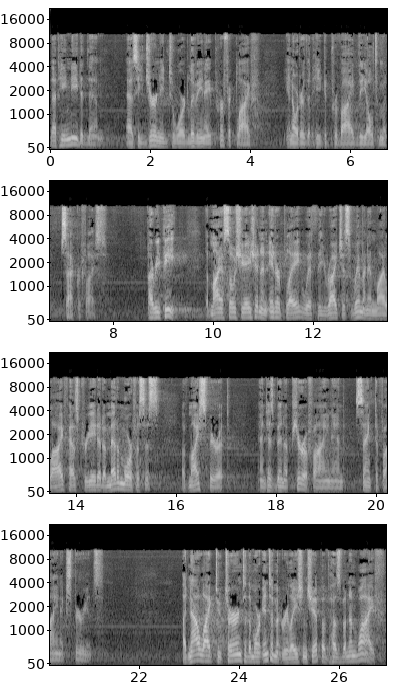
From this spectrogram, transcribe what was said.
that he needed them as he journeyed toward living a perfect life in order that he could provide the ultimate sacrifice. I repeat that my association and interplay with the righteous women in my life has created a metamorphosis of my spirit and has been a purifying and sanctifying experience. I'd now like to turn to the more intimate relationship of husband and wife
